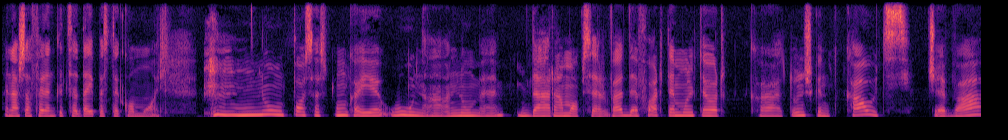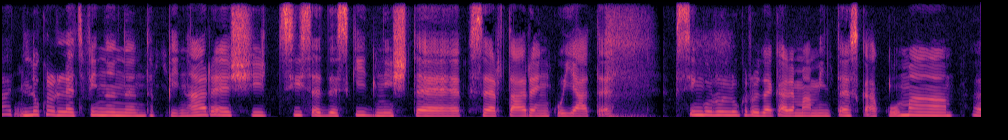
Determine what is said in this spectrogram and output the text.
în așa fel încât să dai peste comori. Nu pot să spun că e una anume, dar am observat de foarte multe ori că atunci când cauți ceva, lucrurile îți vin în întâmpinare și ți se deschid niște sertare încuiate. Singurul lucru de care mă amintesc acum uh,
